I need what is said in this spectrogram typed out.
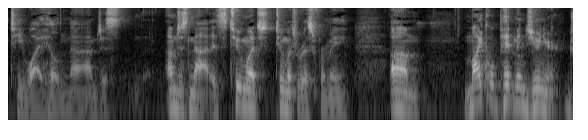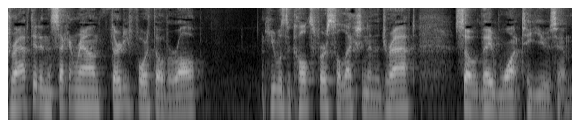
T.Y. Hilton. Nah, I'm just I'm just not. It's too much too much risk for me. Um, Michael Pittman Jr. drafted in the second round, 34th overall. He was the Colts' first selection in the draft, so they want to use him.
